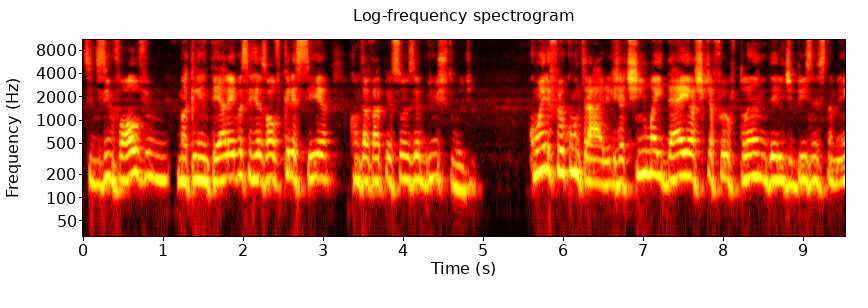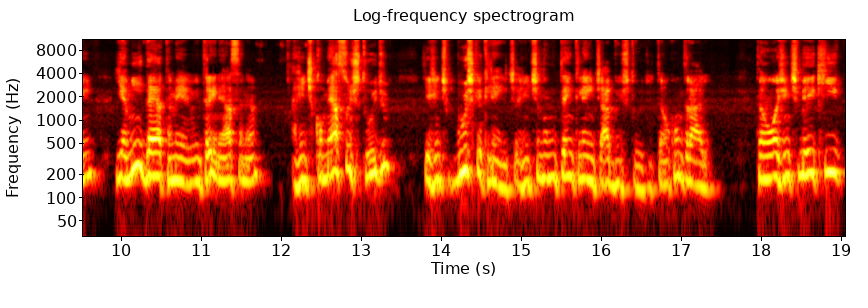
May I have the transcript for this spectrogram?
se desenvolve uma clientela e você resolve crescer, contratar pessoas e abrir um estúdio. Com ele foi o contrário, ele já tinha uma ideia, acho que já foi o plano dele de business também, e a minha ideia também, eu entrei nessa, né? A gente começa um estúdio e a gente busca cliente, a gente não tem cliente, abre um estúdio, então é o contrário. Então a gente meio que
